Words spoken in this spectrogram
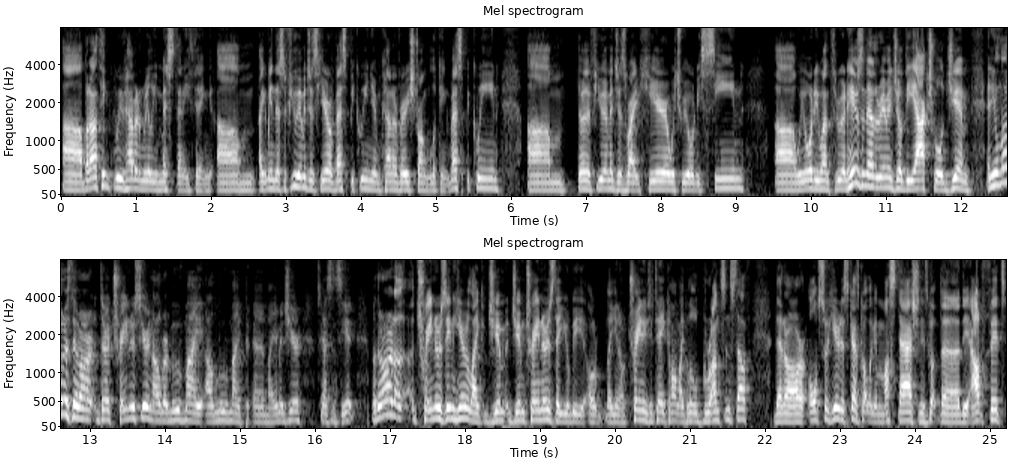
Uh, but I think we haven't really missed anything. Um, I mean, there's a few images here of Vespiquen, kind of very strong looking Vespiquen. Um, there's a few images right here, which we already seen. Uh, we already went through, and here's another image of the actual gym. And you'll notice there are there are trainers here, and I'll remove my I'll move my uh, my image here so you guys can see it. But there are uh, trainers in here, like gym gym trainers that you'll be or like you know trainers you take on like little grunts and stuff that are also here. This guy's got like a mustache and he's got the the outfits.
